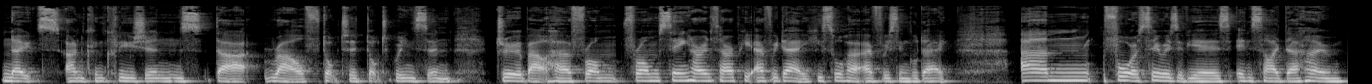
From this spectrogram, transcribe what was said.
notes and conclusions that Ralph, Dr. Dr. Greenson, drew about her from from seeing her in therapy every day. He saw her every single day. Um, for a series of years inside their home,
